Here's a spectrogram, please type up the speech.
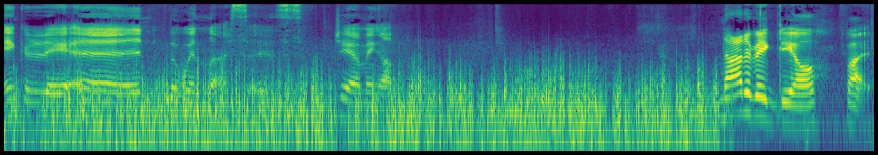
Anchor today and the windlass is jamming up. Not a big deal, but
